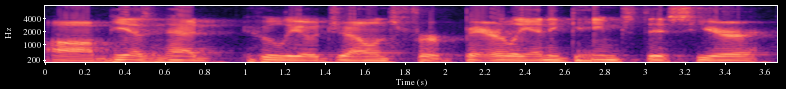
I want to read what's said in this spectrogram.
Um, he hasn't had Julio Jones for barely any games this year.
